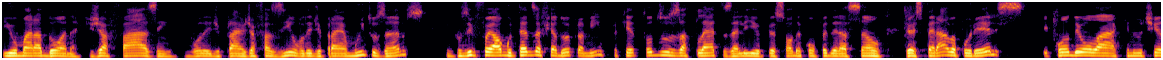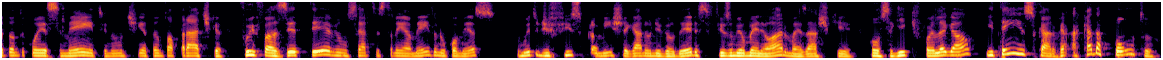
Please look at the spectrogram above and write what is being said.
e o Maradona, que já fazem vôlei de praia, já faziam vôlei de praia há muitos anos. Inclusive foi algo até desafiador para mim, porque todos os atletas ali, o pessoal da confederação, já esperava por eles. E quando eu lá, que não tinha tanto conhecimento e não tinha tanto a prática, fui fazer, teve um certo estranhamento no começo. Foi muito difícil para mim chegar no nível deles. Fiz o meu melhor, mas acho que consegui, que foi legal. E tem isso, cara. A cada ponto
